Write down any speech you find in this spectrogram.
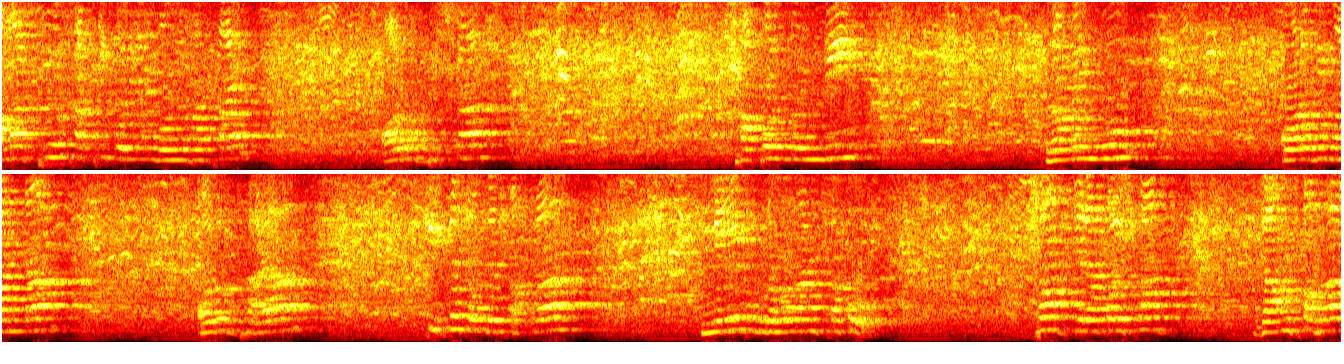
আমার প্রিয় সাথী কল্যাণ বন্দ্যোপাধ্যায় অরূপ বিশ্বাস স্বপন নন্দী রমেন্দ্র করবী মান্না অরূপ ধারা, কৃষ্ণচন্দ্র সত্রা মেয়ের রহমান সহ সব জেলা পরিষদ, গ্রাম সভা,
